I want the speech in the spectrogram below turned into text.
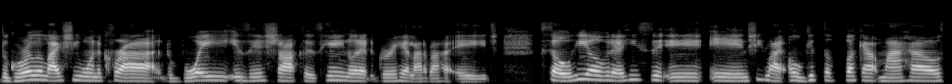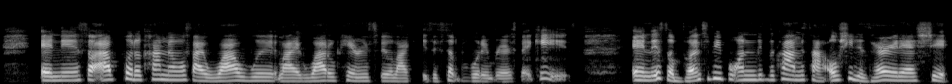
the girl like she want to cry the boy is in shock because he ain't know that the girl had lied about her age so he over there he's sitting and she like oh get the fuck out my house and then so I put a comment was like, why would like why do parents feel like it's acceptable to embarrass their kids? And there's a bunch of people underneath the comments like, oh, she heard that shit.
